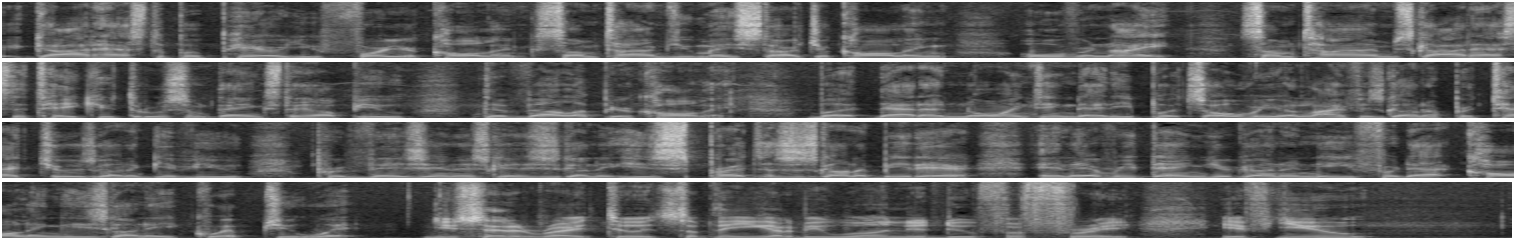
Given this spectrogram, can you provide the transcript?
God has to prepare you for your calling. Sometimes you may start your calling overnight. Sometimes God has to take you through some things to help you develop your calling. But that anointing that He puts over your life is going to protect you. Is going to give you provision. Is He's going to His presence is going to be there, and everything you're going to need for that calling, He's going to equip you with. You said it right too. It's something you got to be willing to do for free. If you,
